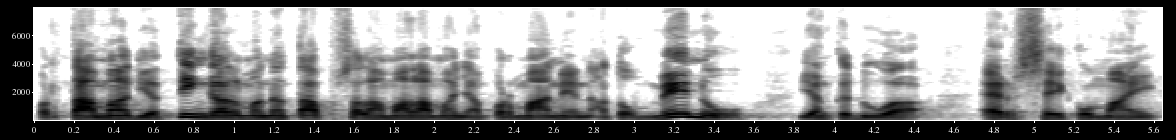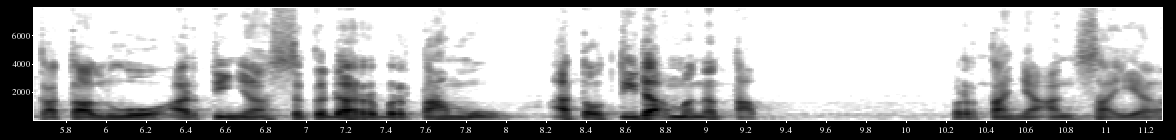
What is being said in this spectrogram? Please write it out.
Pertama dia tinggal menetap selama-lamanya permanen atau meno. Yang kedua RC komai kata luo artinya sekedar bertamu atau tidak menetap. Pertanyaan saya,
